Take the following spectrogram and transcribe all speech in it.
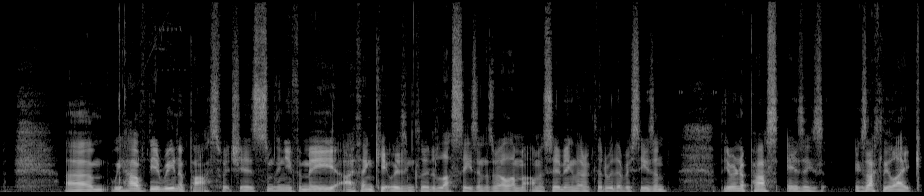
um, we have the Arena Pass, which is something new for me. I think it was included last season as well. I'm, I'm assuming they're included with every season. The Arena Pass is ex exactly like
